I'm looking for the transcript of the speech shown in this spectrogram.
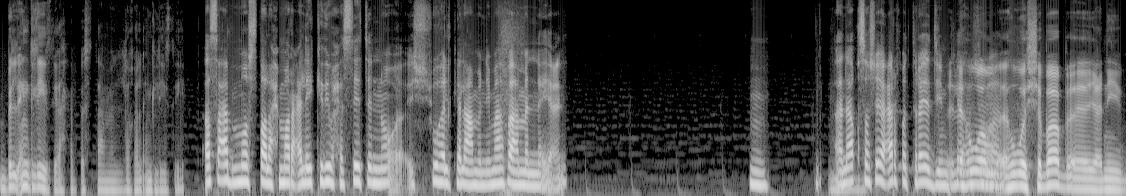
بالإنجليزي أحب أستعمل اللغة الإنجليزية. أصعب مصطلح مر عليك كذي وحسيت إنه شو هالكلام إني ما فاهم منه يعني. مم. أنا أقصى شيء أعرفه trade يمكن اللي هو هو الشباب آه، يعني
